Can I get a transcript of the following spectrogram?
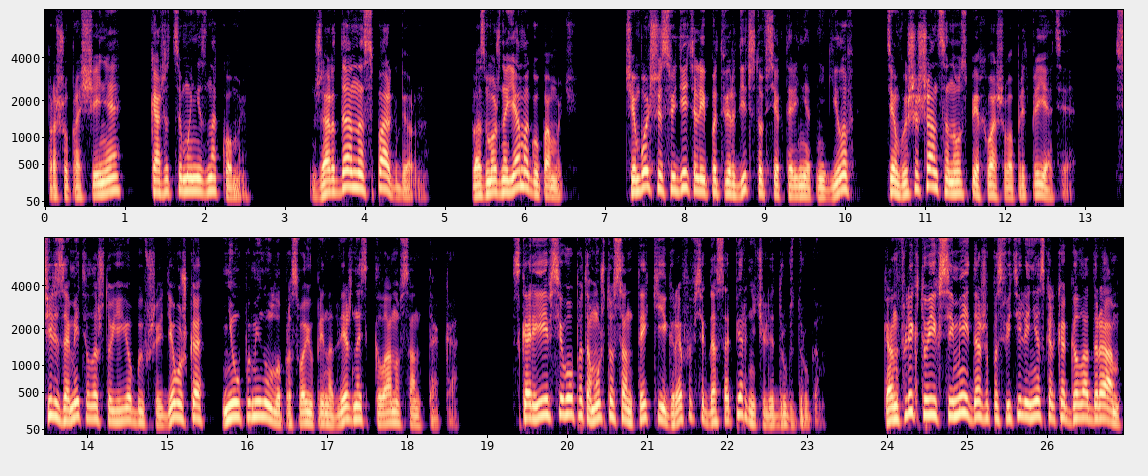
«Прошу прощения, кажется, мы не знакомы». «Джордана Спаркберн. Возможно, я могу помочь? Чем больше свидетелей подтвердит, что в секторе нет нигилов, тем выше шансы на успех вашего предприятия». Силь заметила, что ее бывшая девушка не упомянула про свою принадлежность к клану Сантека. Скорее всего, потому что Сантекки и Грефы всегда соперничали друг с другом. Конфликту их семей даже посвятили несколько голодрам,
